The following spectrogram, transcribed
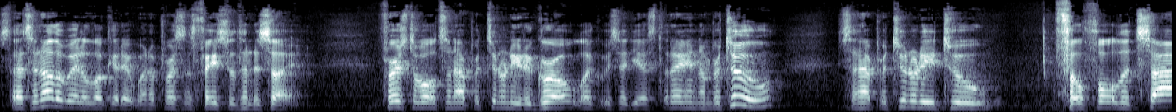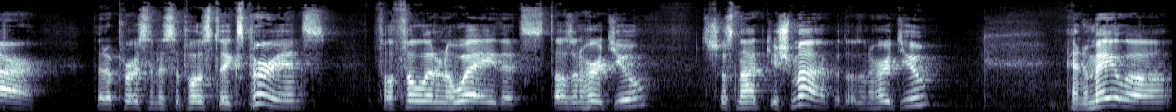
So that's another way to look at it when a person's faced with an aside. First of all, it's an opportunity to grow, like we said yesterday. And number two, it's an opportunity to fulfill the tsar that a person is supposed to experience, fulfill it in a way that doesn't hurt you. It's just not gishmak, but doesn't hurt you. And a mela,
